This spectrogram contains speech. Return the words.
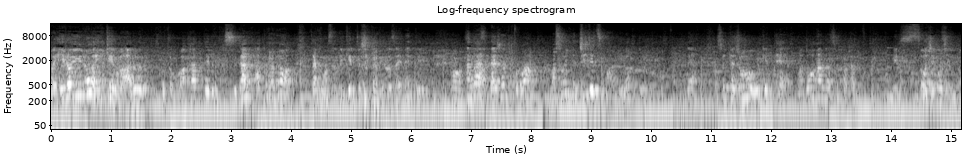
まあいろいろ意見はあることも分かってるんですがあくまでも拓磨さんの意見として聞いてくださいねっていう。もうただ大事なところは、まあ、そういった事実もあるよっていうところなのでそういった情報を受けて、まあ、どう判断するか多分もう。み個人個人の。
